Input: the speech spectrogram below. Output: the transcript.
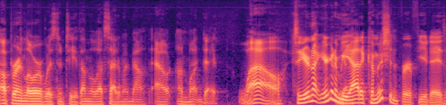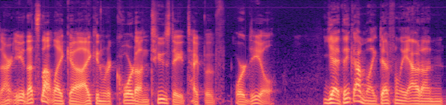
upper and lower wisdom teeth on the left side of my mouth out on Monday. Wow. So you're not you're going to be out of commission for a few days, aren't you? That's not like uh, I can record on Tuesday type of ordeal. Yeah, I think I'm like definitely out on.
